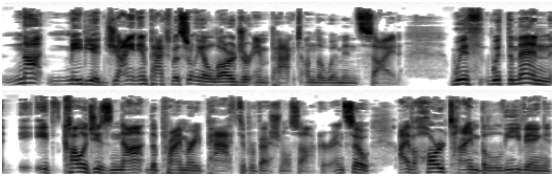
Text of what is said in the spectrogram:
not maybe a giant impact, but certainly a larger impact on the women's side. With, with the men, it, college is not the primary path to professional soccer. And so I have a hard time believing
